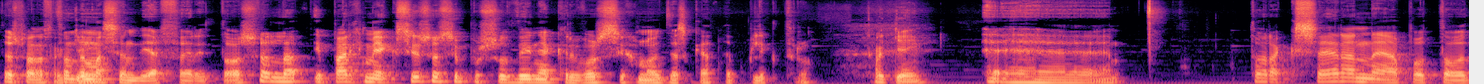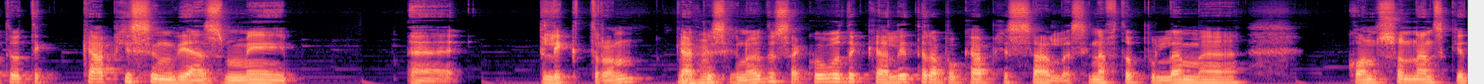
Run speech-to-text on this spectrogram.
Τέλος πάντων, αυτό δεν μας ενδιαφέρει τόσο, αλλά υπάρχει μια εξίσωση που σου δίνει ακριβώς τις συχνότητες κάθε πλήκτρου. Okay. Ε, τώρα ξέρανε από τότε ότι κάποιοι συνδυασμοί ε, πλήκτρων, κάποιες mm-hmm. ακούγονται καλύτερα από κάποιες άλλες. Είναι αυτό που λέμε consonance και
